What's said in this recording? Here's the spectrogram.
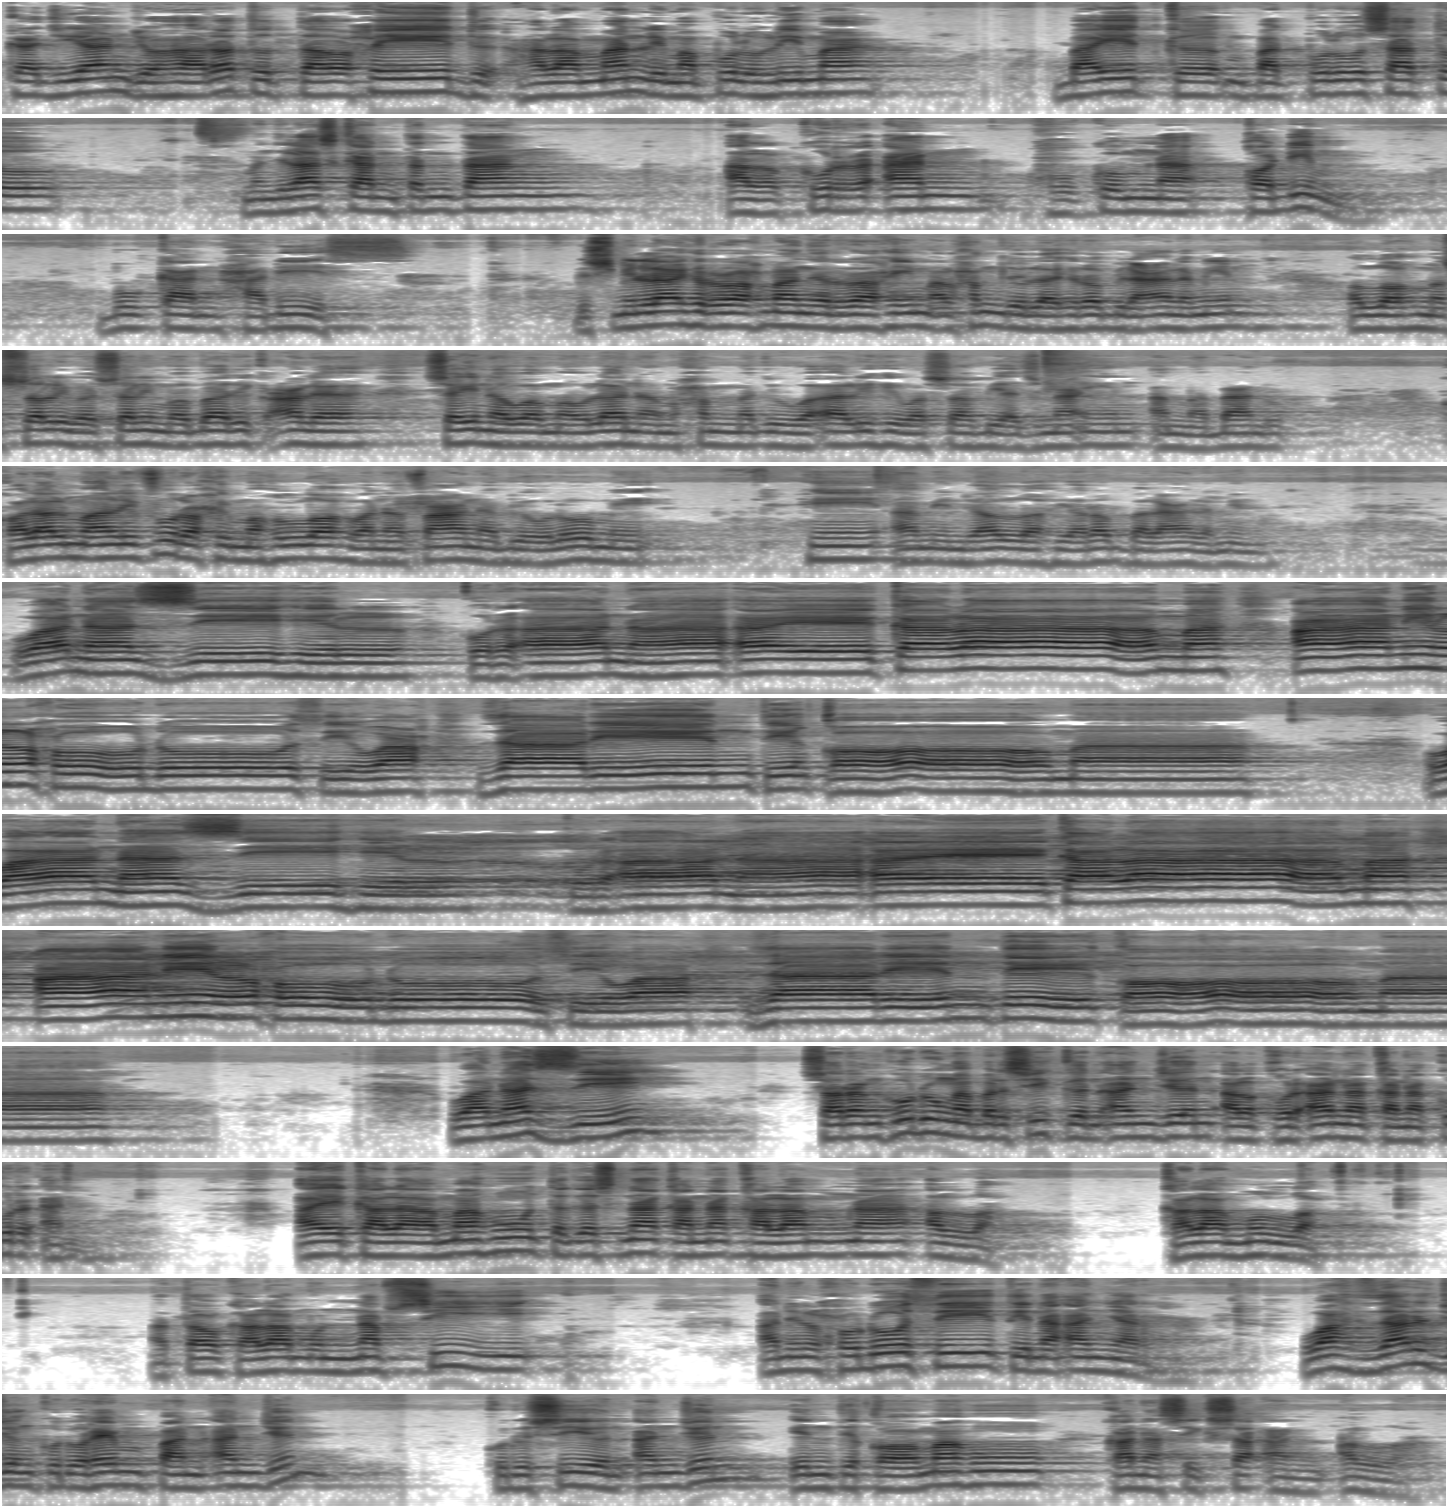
Kajian Joharatul Tauhid halaman 55 bait ke-41 menjelaskan tentang Al-Qur'an hukumna qadim bukan hadis. Bismillahirrahmanirrahim. Alhamdulillahirabbil alamin. Allahumma shalli wa sallim wa barik ala sayyidina wa maulana Muhammad wa alihi wa sahbi ajma'in amma ba'du. Qala al-mu'allifu rahimahullah wa nafa'ana bi ulumihi amin ya Allah ya rabbal alamin. Wa nazzihil Qur'ana ay kalama anil hudusi wa zarin tiqama wa nazzihil Qur'ana ay kalama anil hudusi wa zarintiqama Wanazi sarang kudu ngabersihkeun anjeun Al-Qur'ana kana Qur'an. Ay kalamahu tegasna kana kalamna Allah. Kalamullah atau kalamun nafsi anil hudusi tina anyar. wahzar jeung kudu rempan anjeun kudu sieun anjeun intiqamahu kana siksaan Allah.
